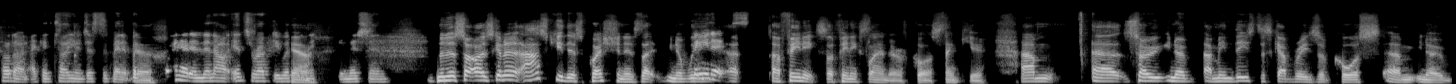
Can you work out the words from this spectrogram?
Hold on, I can tell you in just a minute. But yeah. go ahead, and then I'll interrupt you with yeah. the mission. No, no. So I was going to ask you this question: Is that you know we Phoenix. Uh, a Phoenix, a Phoenix lander, of course. Thank you. Um, uh, so you know, I mean, these discoveries, of course, um, you know,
